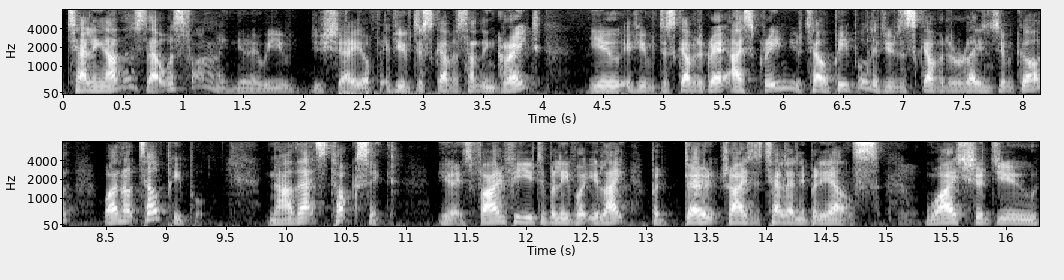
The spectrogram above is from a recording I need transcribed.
telling others that was fine. You know you, you share your if you've discovered something great you if you've discovered a great ice cream you tell people. If you've discovered a relationship with god why not tell people? Now that's toxic. You know it's fine for you to believe what you like but don't try to tell anybody else. Hmm. Why should you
